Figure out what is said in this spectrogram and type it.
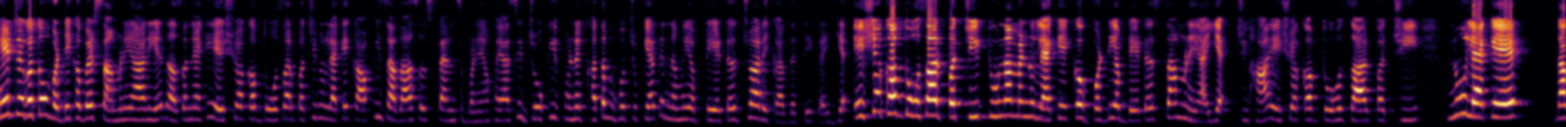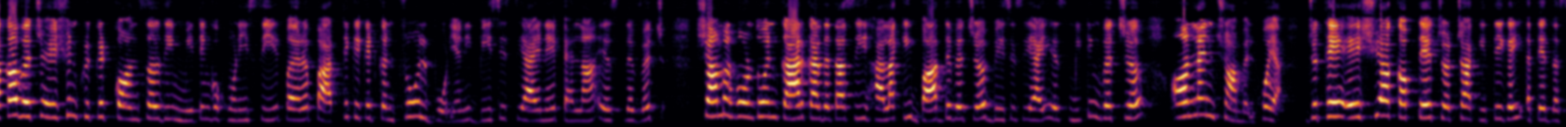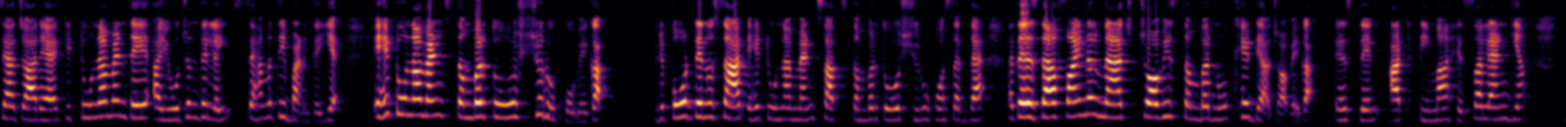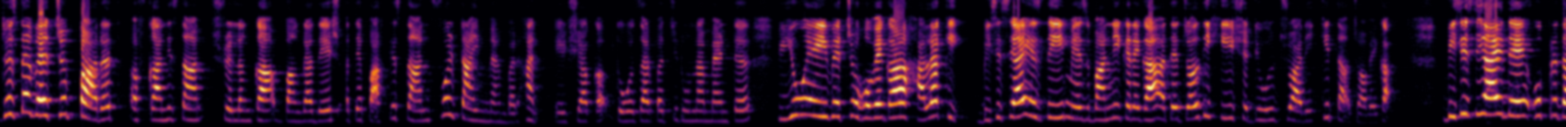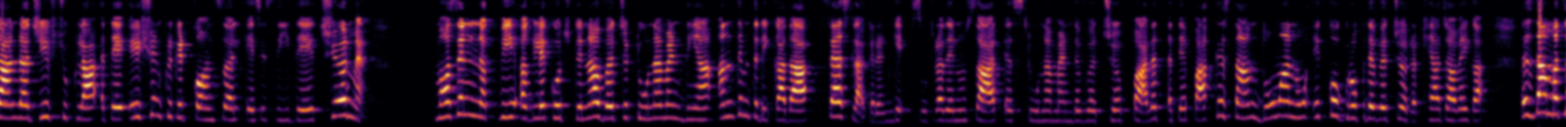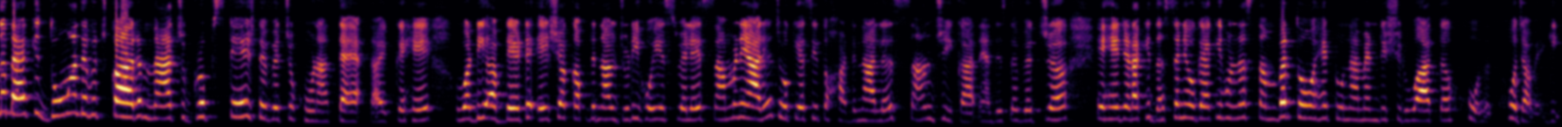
ਖੇਡ ਜਗਤ ਤੋਂ ਵੱਡੀ ਖਬਰ ਸਾਹਮਣੇ ਆ ਰਹੀ ਹੈ। ਦੱਸਦੇ ਹਾਂ ਕਿ ਏਸ਼ੀਆ ਕੱਪ 2025 ਨੂੰ ਲੈ ਕੇ ਕਾਫੀ ਜ਼ਿਆਦਾ ਸਸਪੈਂਸ ਬਣਿਆ ਹੋਇਆ ਸੀ, ਜੋ ਕਿ ਹੁਣ ਖਤਮ ਹੋ ਚੁੱਕਿਆ ਤੇ ਨਵੀਂ ਅਪਡੇਟ ਜਾਰੀ ਕਰ ਦਿੱਤੀ ਗਈ ਹੈ। ਏਸ਼ੀਆ ਕੱਪ 2025 ਟੂਰਨਾਮੈਂਟ ਨੂੰ ਲੈ ਕੇ ਇੱਕ ਵੱਡੀ ਅਪਡੇਟ ਸਾਹਮਣੇ ਆਈ ਹੈ। ਜੀ ਹਾਂ, ਏਸ਼ੀਆ ਕੱਪ 2025 ਨੂੰ ਲੈ ਕੇ ਢਾਕਾ ਵਿੱਚ ਏਸ਼ੀਅਨ ਕ੍ਰਿਕਟ ਕੌਂਸਲ ਦੀ ਮੀਟਿੰਗ ਹੋਣੀ ਸੀ, ਪਰ ਭਾਰਤੀ ਕ੍ਰਿਕਟ ਕੰਟਰੋਲ ਬੋਰਡ ਯਾਨੀ BCCI ਨੇ ਪਹਿਲਾਂ ਇਸ ਦੇ ਵਿੱਚ ਸ਼ਾਮਲ ਹੋਣ ਤੋਂ ਇਨਕਾਰ ਕਰ ਦਿੱਤਾ ਸੀ। ਹਾਲਾਂਕਿ ਬਾਅਦ ਦੇ ਵਿੱਚ BCCI ਇਸ ਮੀਟਿੰਗ ਵਿੱਚ ਆਨਲਾਈਨ ਸ਼ਾਮਲ ਹੋਇਆ, ਜਿੱਥੇ ਏਸ਼ੀਆ ਕੱਪ ਤੇ ਚਰਚਾ ਕੀਤੀ ਗਈ ਅਤੇ ਦੱਸਿਆ ਜਾ ਰਿਹਾ ਹੈ ਕਿ ਟੂਰਨਾਮੈਂਟ ਦੇ ਆਯੋਜਨ ਦੇ ਲਈ ਸਹਿਮਤੀ ਬਣ ਗਈ ਹੈ। ਇਹ ਟੂਰਨਾਮੈਂਟ ਸਤੰਬਰ ਤੋਂ ਸ਼ੁਰੂ ਹੋਵੇਗਾ। ਰਿਪੋਰਟ ਦੇ ਅਨੁਸਾਰ ਇਹ ਟੂਰਨਾਮੈਂਟ 7 ਸਤੰਬਰ ਤੋਂ ਸ਼ੁਰੂ ਹੋ ਸਕਦਾ ਹੈ ਅਤੇ ਇਸ ਦਾ ਫਾਈਨਲ ਮੈਚ 24 ਸਤੰਬਰ ਨੂੰ ਖੇਡਿਆ ਜਾਵੇਗਾ ਇਸ ਦਿਨ 8 ਟੀਮਾਂ ਹਿੱਸਾ ਲੈਣਗੀਆਂ ਜਿਸ ਦੇ ਵਿੱਚ ਭਾਰਤ, ਅਫਗਾਨਿਸਤਾਨ, ਸ਼੍ਰੀਲੰਕਾ, ਬੰਗਲਾਦੇਸ਼ ਅਤੇ ਪਾਕਿਸਤਾਨ ਫੁੱਲ ਟਾਈਮ ਮੈਂਬਰ ਹਨ। ਏਸ਼ੀਆ ਕੱਪ 2025 ਟੂਰਨਾਮੈਂਟ UAE ਵਿੱਚ ਹੋਵੇਗਾ ਹਾਲਾਂਕਿ BCCI ਇਸ ਦੀ ਮੇਜ਼ਬਾਨੀ ਕਰੇਗਾ ਅਤੇ ਜਲਦੀ ਹੀ ਸ਼ਡਿਊਲ ਜਾਰੀ ਕੀਤਾ ਜਾਵੇਗਾ। BCCI ਦੇ ਉਪ ਪ੍ਰਧਾਨ ਰਾਜੀਵ ਸ਼ੁਕਲਾ ਅਤੇ ਏਸ਼ੀਅਨ ਕ੍ਰਿਕਟ ਕੌਂਸਲ ACC ਦੇ ਚੇਅਰਮੈਨ ਮੋਹਸਿਨ ਨਕਵੀ ਅਗਲੇ ਕੁਝ ਦਿਨਾਂ ਵਿੱਚ ਟੂਰਨਾਮੈਂਟ ਦੀਆਂ ਅੰਤਿਮ ਤਰੀਕਾਂ ਦਾ ਫੈਸਲਾ ਕਰਨਗੇ। ਸੂਤਰਾਂ ਦੇ ਅਨੁਸਾਰ ਇਸ ਟੂਰਨਾਮੈਂਟ ਦੇ ਵਿੱਚ ਭਾਰਤ ਅਤੇ ਪਾਕਿਸਤਾਨ ਦੋਵਾਂ ਨੂੰ ਇੱਕੋ ਗਰੁੱਪ ਦੇ ਵਿੱਚ ਰੱਖਿਆ ਜਾਵੇਗਾ। ਇਸ ਦਾ ਮਤਲਬ ਹੈ ਕਿ ਦੋਵਾਂ ਦੇ ਵਿਚਕਾਰ ਮੈਚ ਗਰੁੱਪ ਸਟੇਜ ਦੇ ਵਿੱਚ ਹੋਣਾ ਤੈਅ ਹੈ। ਤਾਂ ਇੱਕ ਇਹ ਵੱਡੀ ਅਪਡੇਟ ਏਸ਼ੀਆ ਕੱਪ ਦੇ ਨਾਲ ਜੁੜੀ ਹੋਈ ਇਸ ਵੇਲੇ ਸਾਹਮਣੇ ਆ ਰਹੀ ਹੈ, ਜੋ ਕਿ ਅਸੀਂ ਤੁਹਾਡੇ ਨਾਲ ਸਾਂਝੀ ਕਰ ਰਹੇ ਹਾਂ। ਜਿਸ ਦੇ ਵਿੱਚ ਇਹ ਜਿਹੜਾ ਕਿ ਦੱਸਣਯੋਗ ਹੈ ਕਿ ਹੁਣ ਸਤੰਬਰ ਤੋਂ ਇਹ ਟੂਰਨਾਮੈਂਟ ਦੀ ਸ਼ੁਰੂਆਤ ਹੋ ਹੋ ਜਾਵੇਗੀ।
